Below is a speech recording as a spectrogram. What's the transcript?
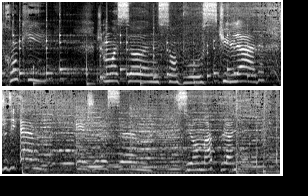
tranquille. Je moissonne sans bousculade. Je dis M et je sème sur ma planète.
